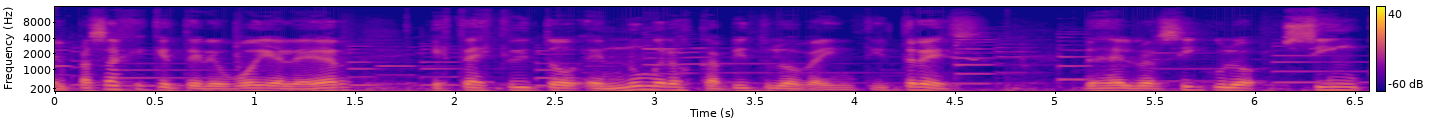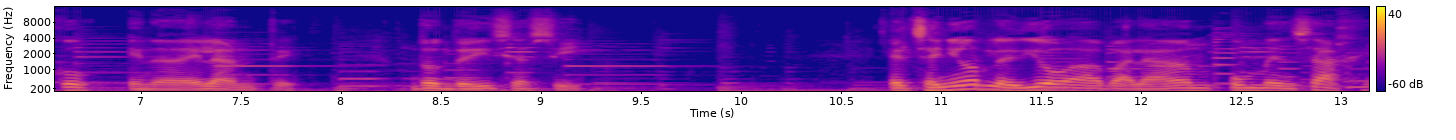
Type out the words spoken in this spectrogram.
El pasaje que te le voy a leer está escrito en Números capítulo 23, desde el versículo 5 en adelante, donde dice así, El Señor le dio a Balaam un mensaje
